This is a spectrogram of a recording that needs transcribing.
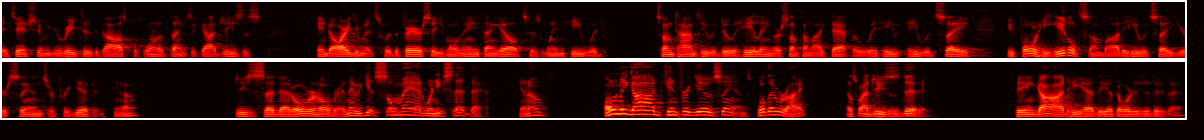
it's interesting when you read through the Gospels, one of the things that got Jesus into arguments with the Pharisees more than anything else is when he would sometimes he would do a healing or something like that, but he, he would say, before he healed somebody, he would say, Your sins are forgiven, you know? Jesus said that over and over. And they would get so mad when he said that, you know? Only God can forgive sins. Well, they were right. That's why Jesus did it being God, he had the authority to do that.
